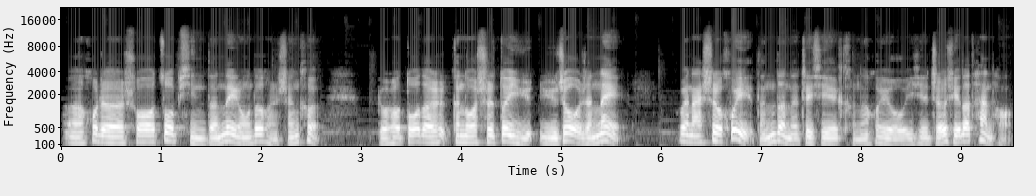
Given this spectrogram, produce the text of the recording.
嗯，或者说作品的内容都很深刻。比如说多的更多是对宇宇宙、人类、未来社会等等的这些可能会有一些哲学的探讨。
